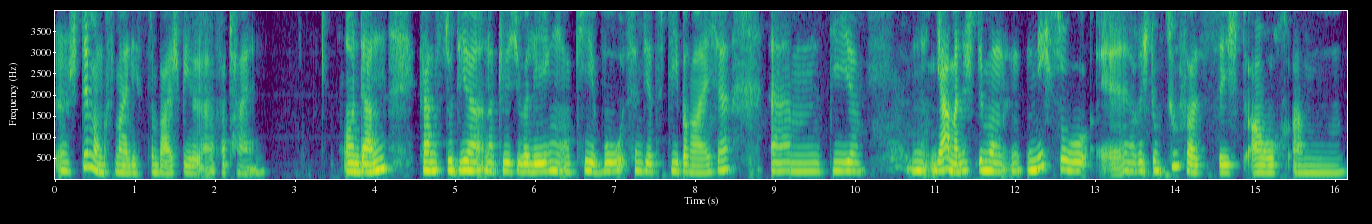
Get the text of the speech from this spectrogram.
äh, Stimmungssmileys zum Beispiel, äh, verteilen. Und dann kannst du dir natürlich überlegen: „Okay, wo sind jetzt die Bereiche, ähm, die, hm, ja, meine Stimmung nicht so, äh, Richtung Zuversicht auch, ähm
